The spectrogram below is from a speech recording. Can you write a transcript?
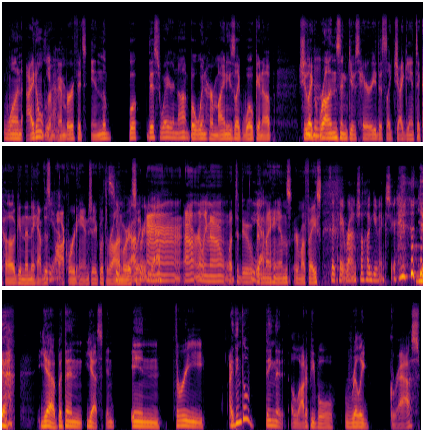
one. I don't Yeah. remember if it's in the book this way or not, but when Hermione's like woken up, she like Mhm. runs and gives Harry this like gigantic hug, and then they have this Yeah. awkward handshake with Ron where it's awkward, like, yeah. "Ah, I don't really know what to do Yeah. with my hands or my face. It's okay, Ron. She'll hug you next year. yeah yeah but then yes in in three i think the thing that a lot of people really grasp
